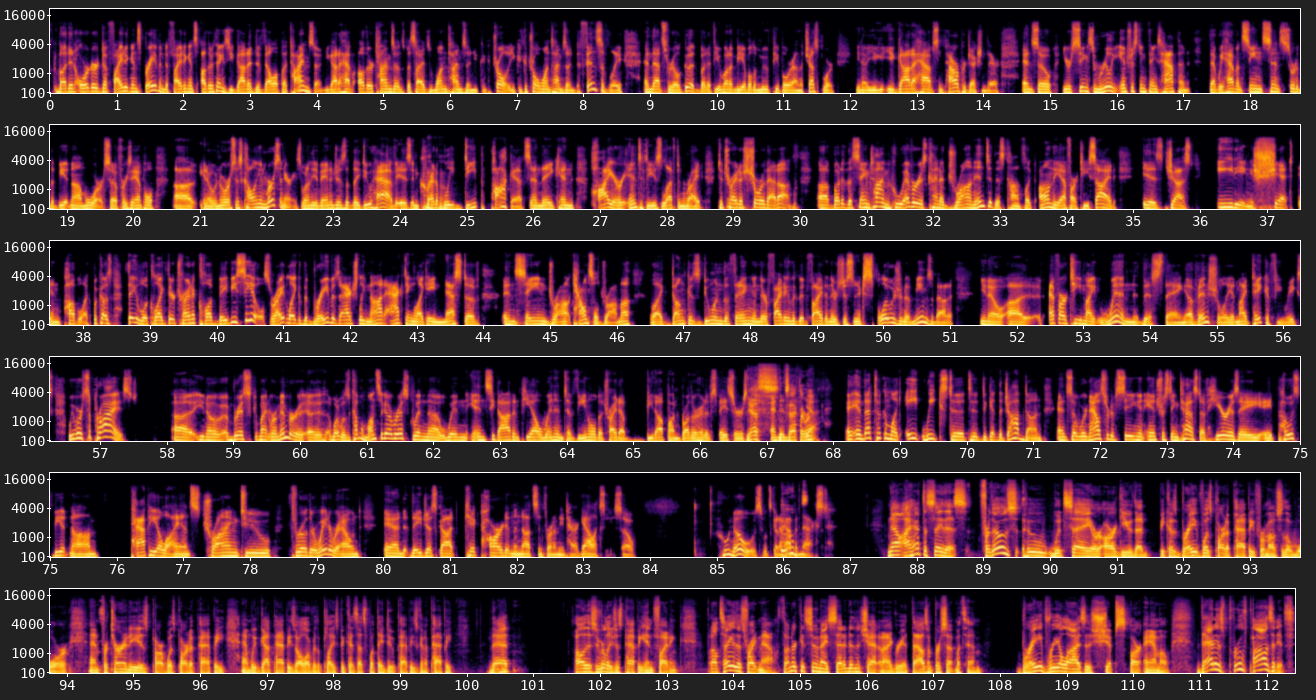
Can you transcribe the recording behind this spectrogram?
but in order to fight against brave and to fight against other things you got to develop a time zone. You got to have other time zones besides one time zone you can control. You can control one time zone defensively and that's real good. But if you want to be able to move people around the chessboard you know you, you got to have some power projection there. And so you're seeing some really interesting things happen that we haven't seen since sort of the vietnam war. So for example uh, you know norris is calling in mercenaries. One of the advantages that they do have is incredibly deep pockets and they can hire entities left and right to try to shore that up uh, but at the same time, whoever is kind of drawn into this conflict on the FRT side is just eating shit in public because they look like they're trying to club baby seals, right? Like the Brave is actually not acting like a nest of insane drama, council drama. Like Dunk is doing the thing and they're fighting the good fight, and there's just an explosion of memes about it. You know, uh, FRT might win this thing eventually. It might take a few weeks. We were surprised uh, you know, Brisc might remember uh, what was a couple months ago, Brisc, when uh, when NC Dot and PL went into Venal to try to beat up on Brotherhood of Spacers. Yes, and then, exactly right. Yeah, and, that took them like eight weeks to, to to get the job done. And so we're now sort of seeing an interesting test of here is a a post Vietnam Pappy alliance trying to throw their weight around, and they just got kicked hard in the nuts in front of the entire galaxy. So who knows what's going to happen next? Now, I have to say this for those who would say or argue that because Brave was part of Pappy for most of the war and Fraternity is part was part of Pappy, and we've got Pappies all over the place because that's what they do. Pappy's going to Pappy. That, mm-hmm. oh, this is really just Pappy infighting. But I'll tell you this right now Thunder Kitsune said it in the chat, and I agree a thousand percent with him. Brave realizes ships are ammo. That is proof positive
